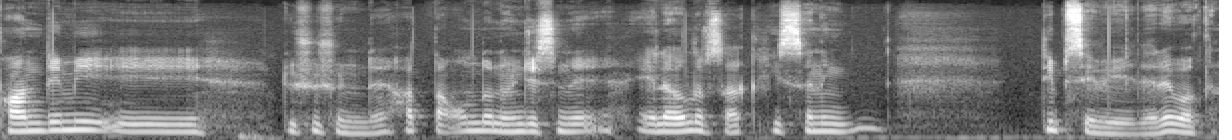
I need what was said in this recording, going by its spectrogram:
Pandemi e, düşüşünde hatta ondan öncesini ele alırsak hissenin dip seviyeleri bakın.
